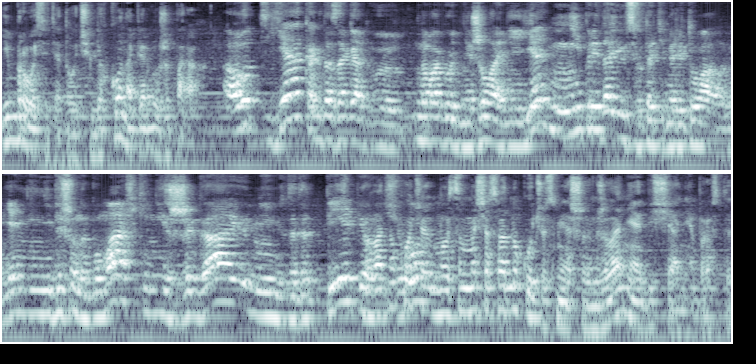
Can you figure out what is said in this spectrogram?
И бросить это очень легко на первых же порах. А вот я, когда загадываю новогодние желания, я не предаюсь вот этим ритуалам. Я не, не пишу на бумажке, не сжигаю, не вот этот пепел, в одну кучу, мы, мы сейчас в одну кучу смешиваем желания и обещания просто.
